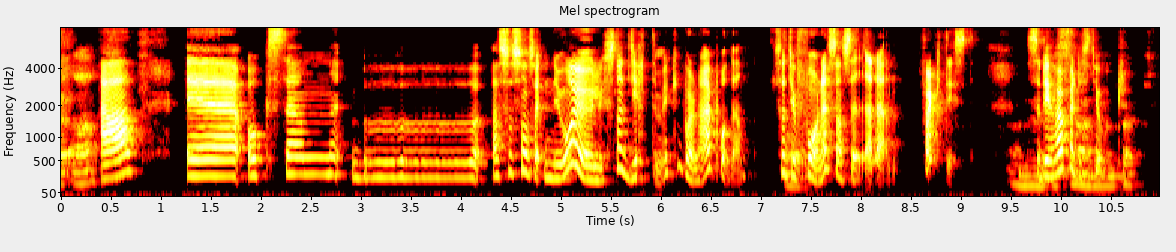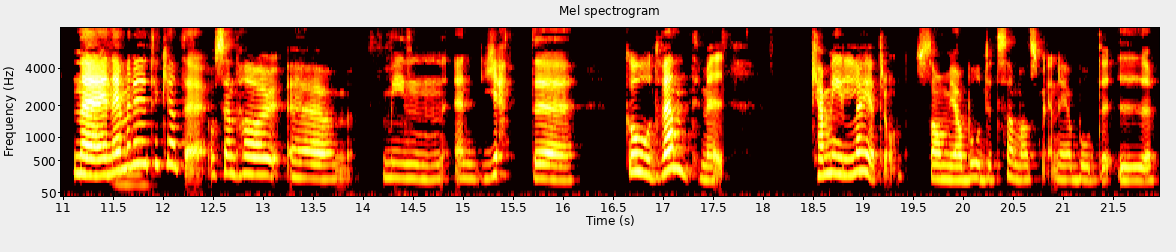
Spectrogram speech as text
ja. Ja. Eh, och sen... Alltså som sagt, nu har jag ju lyssnat jättemycket på den här podden. Så att jag Ja. får nästan säga den. Faktiskt. Ja, Så det har jag faktiskt gjort. Nej, nej men det tycker jag inte. Och sen har ehm, min, en jättegod vän till mig Camilla heter hon, som jag bodde tillsammans med när jag bodde i,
